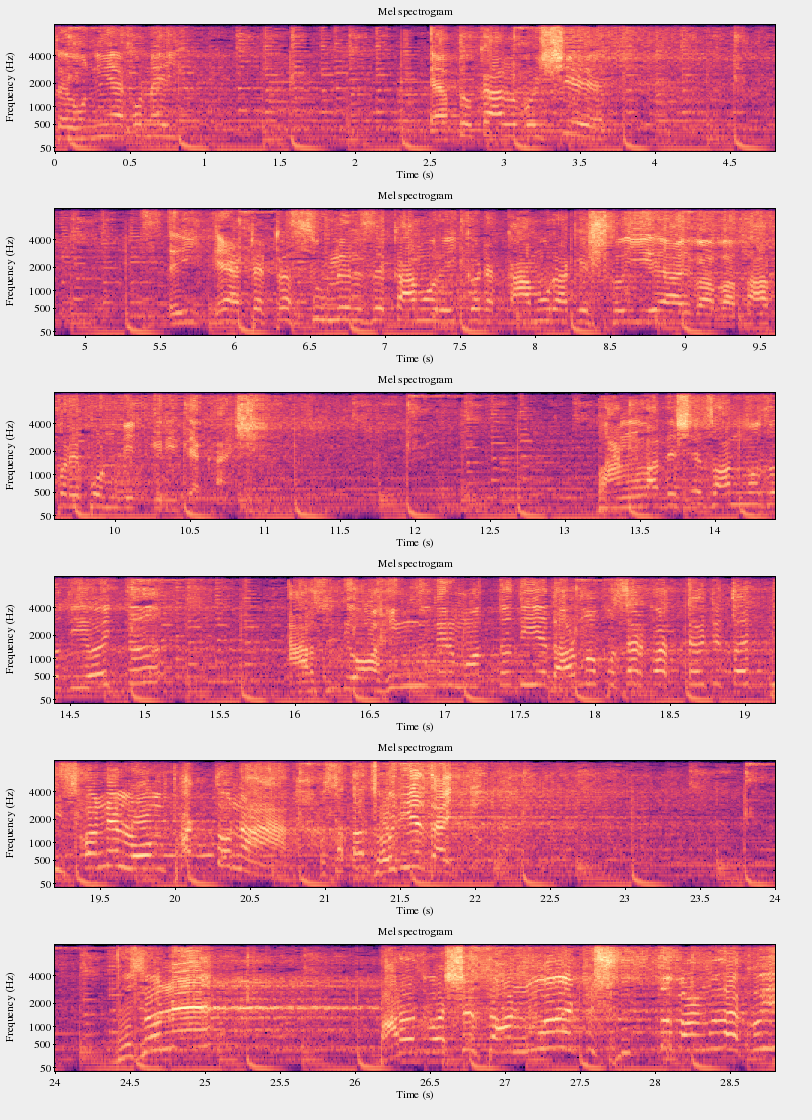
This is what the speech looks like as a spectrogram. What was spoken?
তাই উনি এখন এই এতকাল বসে এই এক একটা চুলের যে কামড়, এই কটা কামড় আগে সইয়ে আয় বাবা, তারপরে পণ্ডিতগিরি দেখাস। বাংলাদেশে জন্ম যদি হইতো, আর যদি অহিন্দুদের মধ্য দিয়ে ধর্ম প্রচার করতে হইতো, তো পিছনে লোম থাকতো না সাথে ঝরিয়ে যাইত। বুঝো না? ভারতবর্ষে জন্ম, একটু শুদ্ধ বাংলা কই,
